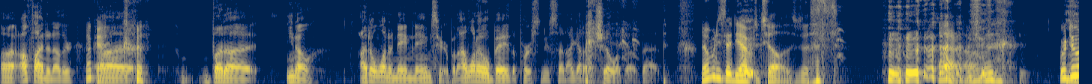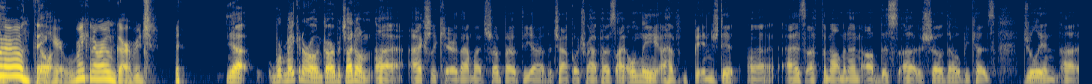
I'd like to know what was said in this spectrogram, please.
Uh, I'll find another. Okay. Uh, but uh, you know, I don't want to name names here, but I want to obey the person who said I gotta chill about that. Nobody said you have to chill. It's just I don't know. We're doing our own thing No. here. We're making our own garbage. Yeah, we're making our own garbage. I don't uh, actually care that much about the uh, the Chapo Trap House. I only have binged it uh, as a phenomenon of this uh, show, though, because Julian uh,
